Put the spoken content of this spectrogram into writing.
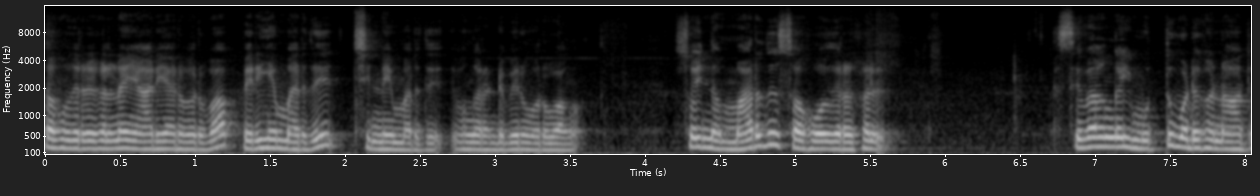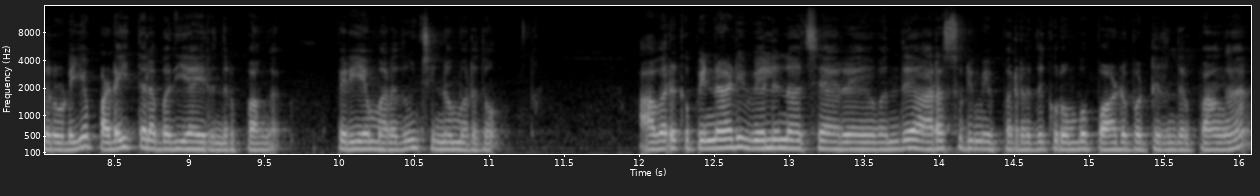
சகோதரர்கள்னால் யார் யார் வருவா? பெரிய மருது சின்ன மருது. இவங்க ரெண்டு பேரும் வருவாங்க. ஸோ இந்த மருது சகோதரர்கள் சிவகங்கை முத்துவடுகநாதருடைய படைத்தளபதியாக இருந்திருப்பாங்க. பெரிய மருதும் சின்ன மருதும். அவருக்கு பின்னாடி வேலுநாச்சியார் வந்து அரசுரிமை பெறுறதுக்கு ரொம்ப பாடுபட்டு இருந்திருப்பாங்க.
